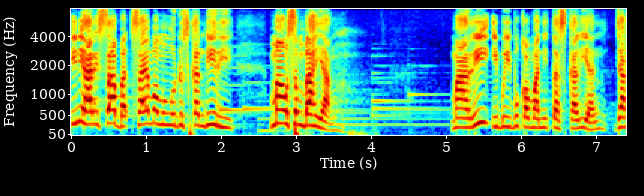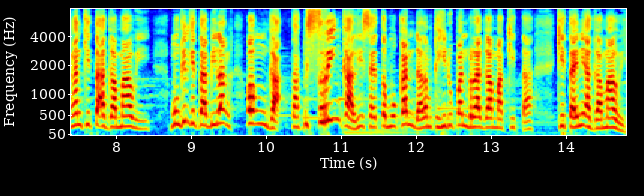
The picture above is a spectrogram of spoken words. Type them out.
ini hari sabat saya mau menguduskan diri. Mau sembahyang. Mari ibu-ibu kaum wanita sekalian, jangan kita agamawi. Mungkin kita bilang, oh enggak. Tapi sering kali saya temukan dalam kehidupan beragama kita, kita ini agamawi.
